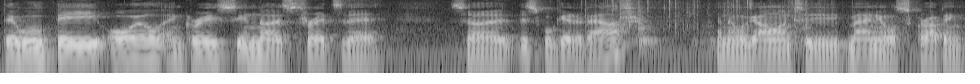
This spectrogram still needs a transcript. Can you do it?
There will be oil and grease in those threads there. So this will get it out and then we'll go on to manual scrubbing.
